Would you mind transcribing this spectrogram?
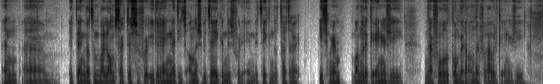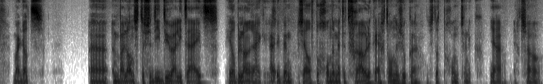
En ehm, ik denk dat een balans daartussen voor iedereen net iets anders betekent. Dus voor de een betekent dat dat er iets meer mannelijke energie naar voren komt bij de ander vrouwelijke energie. Maar dat eh, een balans tussen die dualiteit heel belangrijk is. Ik ben zelf begonnen met het vrouwelijke echt te onderzoeken. Dus dat begon toen ik ja, echt zo...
